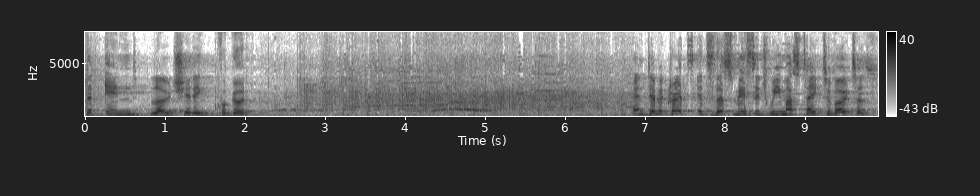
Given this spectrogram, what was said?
that end load shedding for good. And Democrats, it's this message we must take to voters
